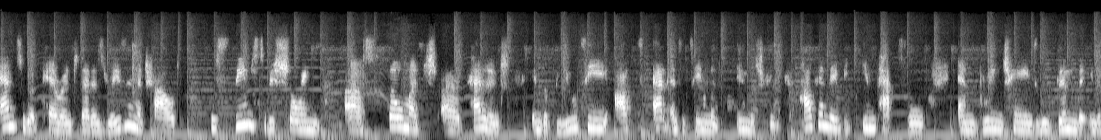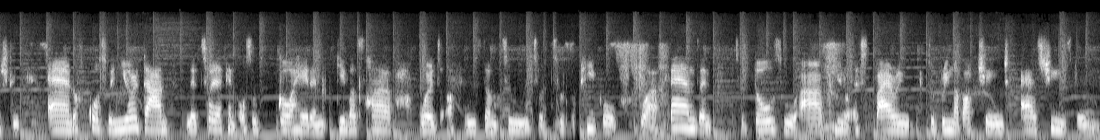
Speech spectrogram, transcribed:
and to a parent that is raising a child who seems to be showing uh, so much uh, talent? In the beauty, arts, and entertainment industry? How can they be impactful and bring change within the industry? And of course, when you're done, Letoya can also go ahead and give us her words of wisdom to, to, to the people who are fans and to those who are, you know, aspiring to bring about change as she's doing.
